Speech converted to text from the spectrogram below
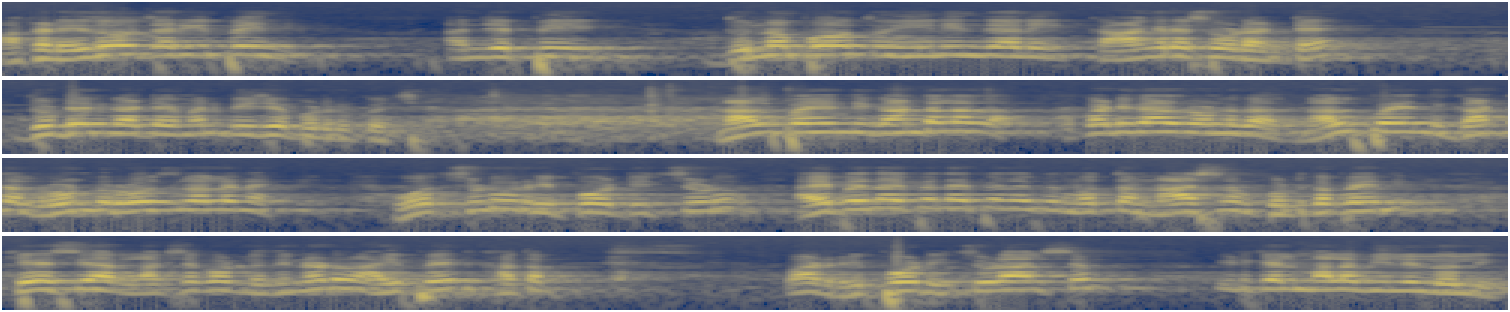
అక్కడ ఏదో జరిగిపోయింది అని చెప్పి దున్నపోతు ఈనింది అని కాంగ్రెస్ వాడు అంటే దుడ్డని కట్టేయమని బీజేపీ వచ్చి నలభై ఎనిమిది గంటలలో ఒకటి కాదు రెండు కాదు నలభై ఎనిమిది గంటలు రెండు రోజులలోనే. వచ్చుడు రిపోర్ట్ ఇచ్చుడు. అయిపోయింది అయిపోయింది అయిపోయింది అయిపోయింది. మొత్తం నాశనం కొట్టుకపోయింది. కేసీఆర్ లక్ష కోట్లు తిన్నాడు అయిపోయింది కథం వాడు రిపోర్ట్ ఇచ్చుడు ఆలస్యం. ఇటుకెళ్ళి మళ్ళీ వీళ్ళు లొల్లి.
